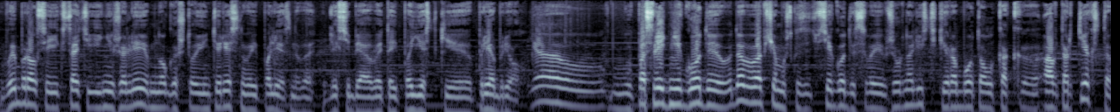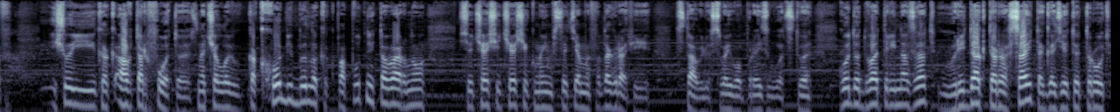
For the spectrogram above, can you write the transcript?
выбрался. И, кстати, и не жалею, много что интересного и полезного для себя в этой поездке приобрел. Я в последние годы, да вообще, можно сказать, все годы своей в журналистике работал как автор текстов, еще и как автор фото. Сначала как хобби было, как попутный товар, но все чаще и чаще к моим статьям и фотографии ставлю своего производства. Года два-три назад редактор сайта газеты «Труд»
